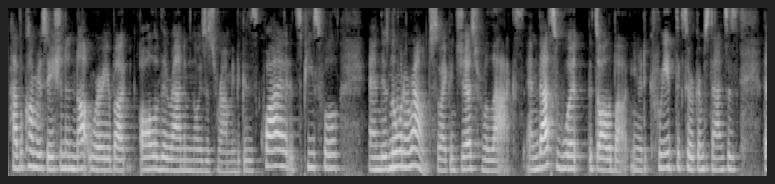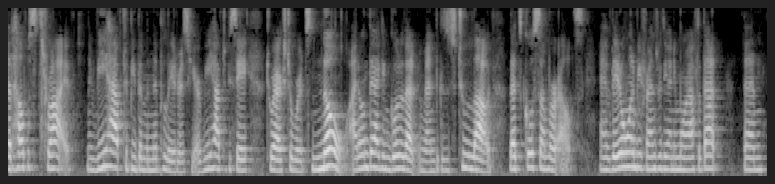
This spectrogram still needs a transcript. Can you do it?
have a conversation, and not worry about all of the random noises around me because it's quiet, it's peaceful, and there's no one around, so I can just relax. And that's what it's all about. You know, to create the circumstances that help us thrive. And we have to be the manipulators here. We have to say to our extroverts, no, I don't think I can go to that event because it's too loud. Let's go somewhere else. And if they don't want to be friends with you anymore after that, then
